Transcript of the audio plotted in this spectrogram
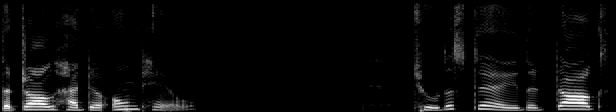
the dogs had their own tail. To this day, the dogs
